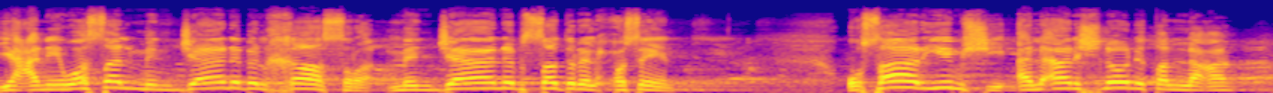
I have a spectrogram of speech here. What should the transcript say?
يعني وصل من جانب الخاصرة من جانب صدر الحسين وصار يمشي. الآن شلون يطلعه؟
